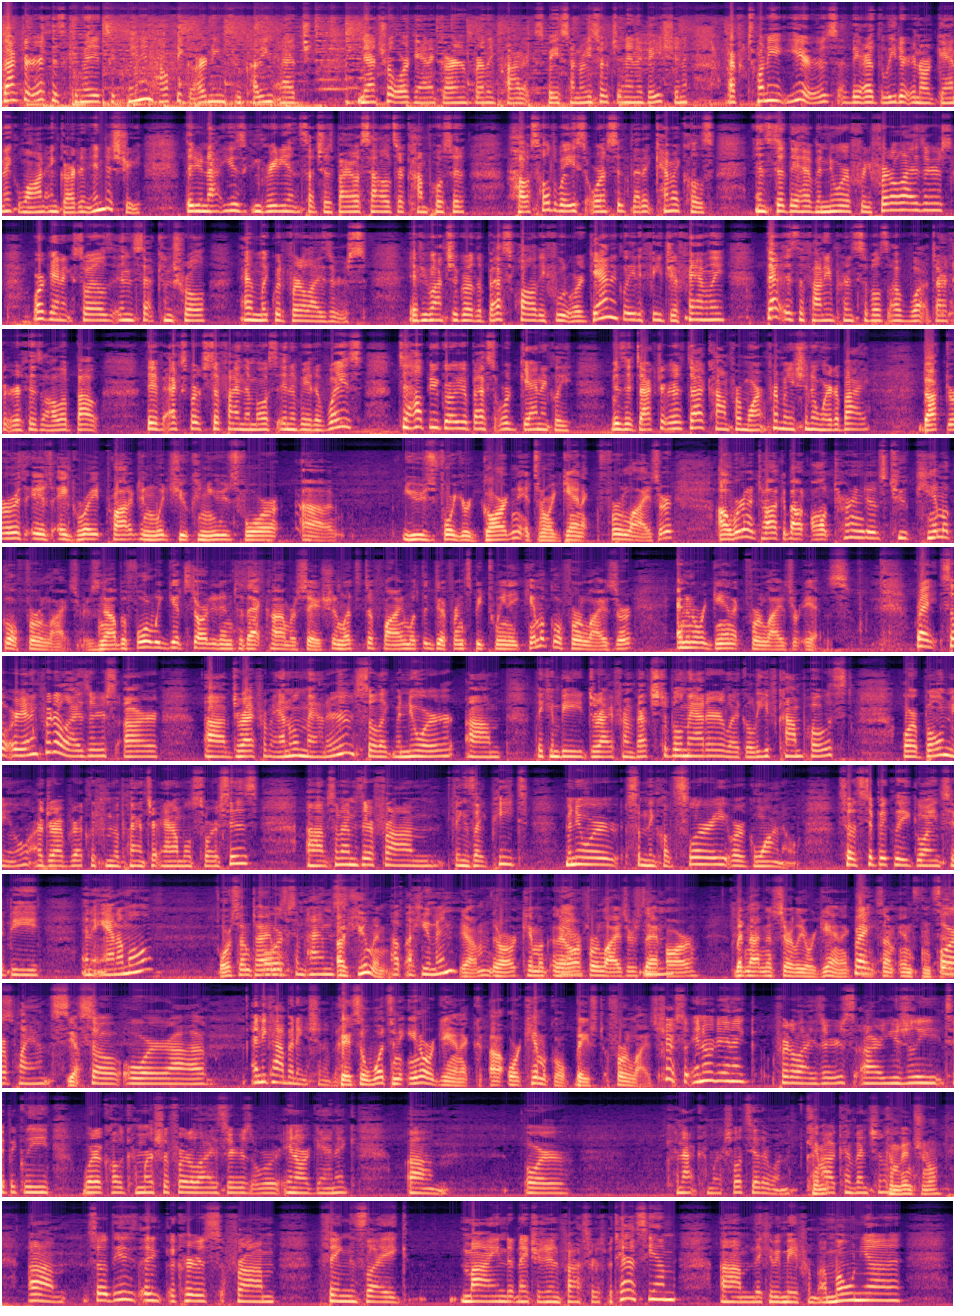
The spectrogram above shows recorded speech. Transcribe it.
Dr. Earth is committed to clean and healthy gardening through cutting edge, natural, organic, garden friendly products based on research and innovation. After 28 years, they are the leader in organic lawn and garden industry. They do not use ingredients such as biosolids or composted household waste or synthetic chemicals. Instead, they have manure free fertilizers, organic soils, insect control, and liquid fertilizers. If you want to grow the best quality food organically to feed your family, that is the founding principles of what Dr. Earth is all about. They have experts to find the most innovative ways to help you grow your best organically. Visit drearth.com for more information and where to buy. Dr. Earth is a great product in which you can use for uh, use for your garden. It's an organic fertilizer. Uh, we're going to talk about alternatives to chemical fertilizers. Now, before we get started into that conversation, let's define what the difference between a chemical fertilizer and an organic fertilizer is. Right. So organic fertilizers are uh, derived from animal matter. So like manure, um, they can be derived from vegetable matter, like a leaf compost, or bone meal are derived directly from the plants or animal sources. Um, sometimes they're from things like peat, manure, something called slurry, or guano. So it's typically going to be an animal Or sometimes, or sometimes a human. A, a human. yeah, there are chemical. There Yeah. are fertilizers that are, but not necessarily organic in some instances. Or plants. Yes. So, or uh, any combination of it. Okay, so what's an inorganic uh, or chemical-based fertilizer? Sure. So inorganic fertilizers are usually typically what are called commercial fertilizers or inorganic, um, or not commercial. What's the other one? Chem- uh, conventional. Conventional. um, so these uh, occurs from things like mined nitrogen, phosphorus, potassium. Um, they could be made from ammonia.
